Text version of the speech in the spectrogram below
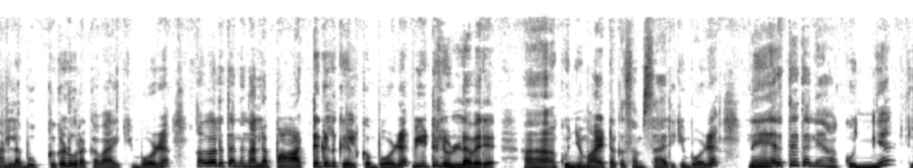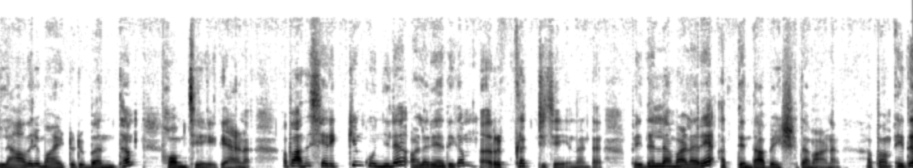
നല്ല ബുക്കുകൾ ഉറക്കെ വായിക്കുമ്പോൾ അതുപോലെ തന്നെ നല്ല പാട്ടുകൾ കേൾക്കുമ്പോൾ വീട്ടിലുള്ളവർ കുഞ്ഞുമായിട്ടൊക്കെ സംസാരിക്കുമ്പോൾ നേരത്തെ തന്നെ ആ കുഞ്ഞ് എല്ലാവരുമായിട്ടൊരു ബന്ധം ഫോം ചെയ്യുകയാണ്. അപ്പോൾ അത് ശരിക്കും കുഞ്ഞിൽ വളരെയധികം റിഫ്ലക്റ്റ് ചെയ്യുന്നുണ്ട്. അപ്പോൾ ഇതെല്ലാം വളരെ അത്യന്താപേക്ഷിതമാണ്. അപ്പം ഇത്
